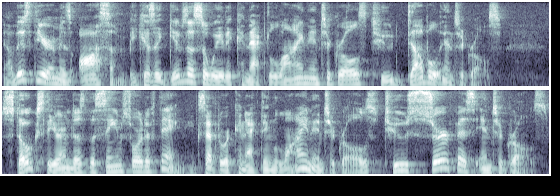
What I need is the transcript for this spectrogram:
Now this theorem is awesome because it gives us a way to connect line integrals to double integrals. Stokes' theorem does the same sort of thing, except we're connecting line integrals to surface integrals.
